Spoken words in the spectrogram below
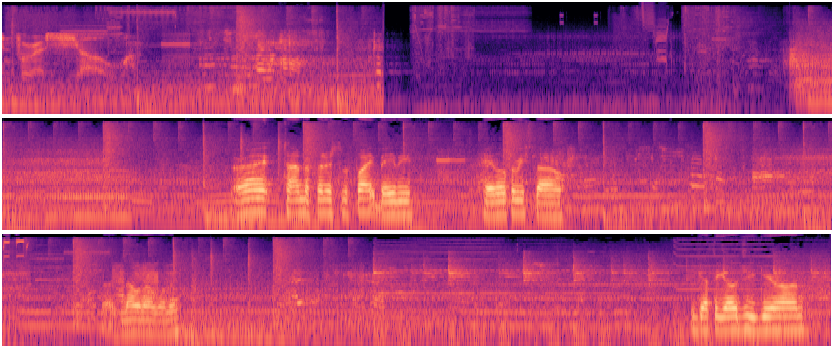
in for a show. Alright, time to finish the fight, baby. Halo 3 style. That's not what I wanted. You got the OG gear on.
